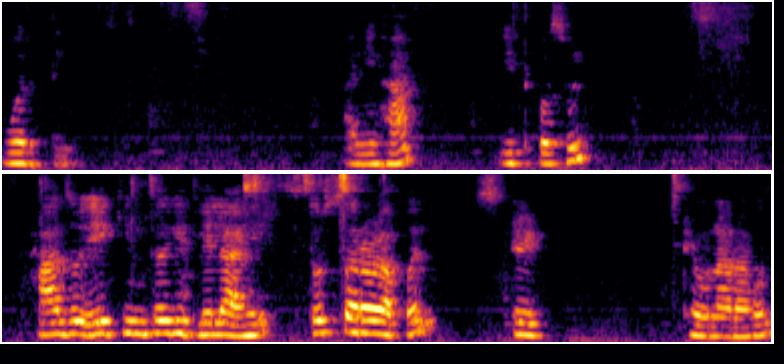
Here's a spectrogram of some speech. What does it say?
वरती. आणि हा इथपासून हा जो एक इंच घेतलेला आहे तो सरळ आपण स्ट्रेट ठेवणार आहोत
